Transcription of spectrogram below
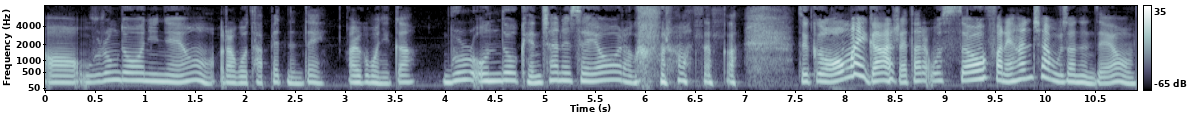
어, 무릉도원이네요. 라고 답했는데 알고 보니까 물 온도 괜찮으세요? 라고 물어봤는 거 듣고 Oh my gosh, I thought it was so funny. 한참 웃었는데요.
